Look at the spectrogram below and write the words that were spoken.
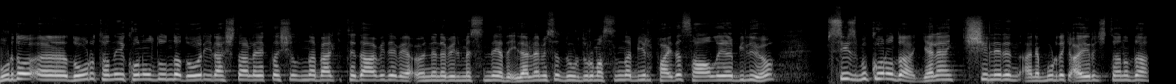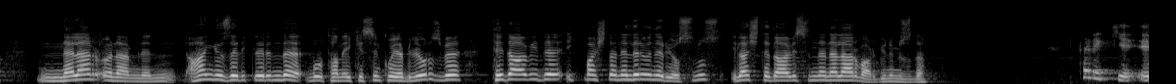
Burada e, doğru tanıyı konulduğunda, doğru ilaçlarla yaklaşıldığında belki tedavide veya önlenebilmesinde ya da ilerlemesini durdurmasında bir fayda sağlayabiliyor. Siz bu konuda gelen kişilerin hani buradaki ayrıcı tanıda neler önemli, hangi özelliklerinde bu tanıyı kesin koyabiliyoruz ve tedavide ilk başta neler öneriyorsunuz? İlaç tedavisinde neler var günümüzde? Tabii ki e,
